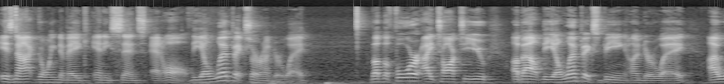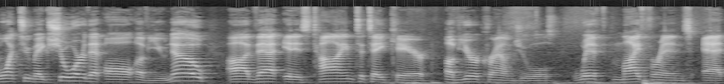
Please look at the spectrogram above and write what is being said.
is not going to make any sense at all. The Olympics are underway. But before I talk to you about the Olympics being underway, I want to make sure that all of you know uh, that it is time to take care of your crown jewels with my friends at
